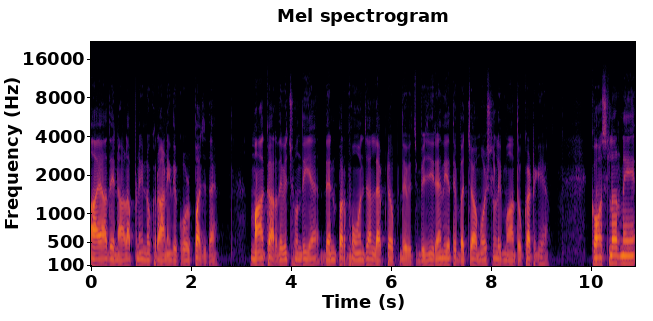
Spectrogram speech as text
ਆਇਆ ਦੇ ਨਾਲ ਆਪਣੀ ਨੌਕਰਾਨੀ ਦੇ ਕੋਲ ਭੱਜਦਾ ਹੈ। ਮਾਂ ਘਰ ਦੇ ਵਿੱਚ ਹੁੰਦੀ ਹੈ, ਦਿਨ ਭਰ ਫੋਨ ਜਾਂ ਲੈਪਟਾਪ ਦੇ ਵਿੱਚ ਬਿਜ਼ੀ ਰਹਿੰਦੀ ਹੈ ਤੇ ਬੱਚਾ ਇਮੋਸ਼ਨਲੀ ਮਾਂ ਤੋਂ ਘਟ ਗਿਆ। ਕਾਉਂਸਲਰ ਨੇ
